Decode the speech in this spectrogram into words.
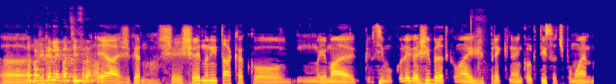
Uh, to je pa že kar lepa cifra, no. Ja, že krno. Še, še vedno ni taka, ko ima recimo kolega Žibrat, ko ima jih že prek ne vem koliko tisoč, po mojem.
